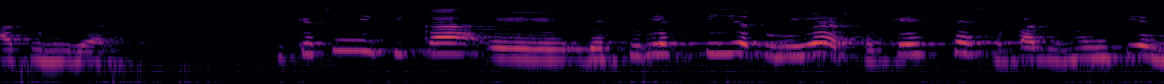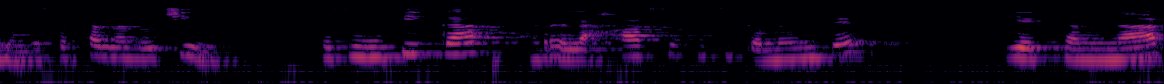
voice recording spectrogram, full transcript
a tu universo. ¿Y qué significa eh, decirle sí a tu universo? ¿Qué es eso, Pati? No entiendo, me estás hablando chino. Pues significa relajarse físicamente y examinar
